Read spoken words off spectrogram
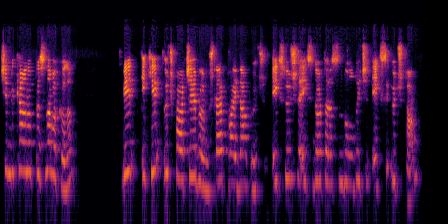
Şimdi K noktasına bakalım. 1, 2, 3 parçaya bölmüşler. Paydan 3. Eksi 3 ile eksi 4 arasında olduğu için eksi 3 tam.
